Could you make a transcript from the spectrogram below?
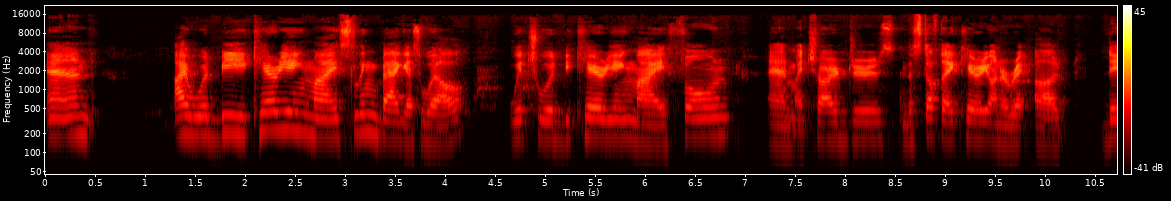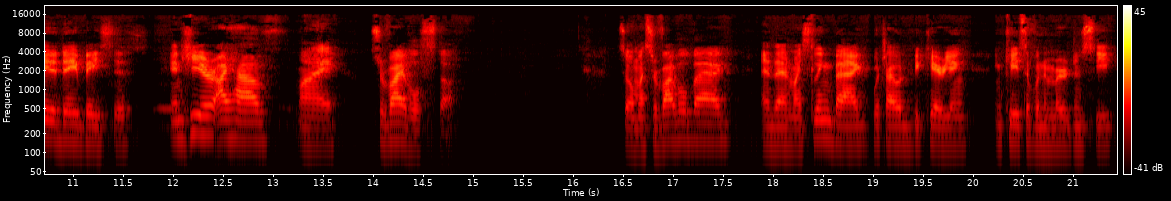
And I would be carrying my sling bag as well, which would be carrying my phone, and my chargers and the stuff that I carry on a uh, day-to-day basis. And here I have my survival stuff. So my survival bag and then my sling bag, which I would be carrying in case of an emergency,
